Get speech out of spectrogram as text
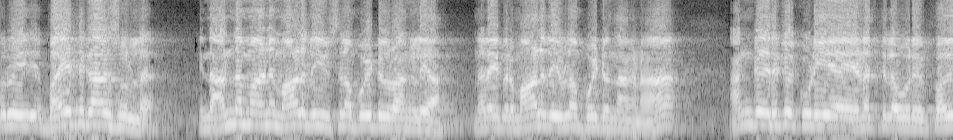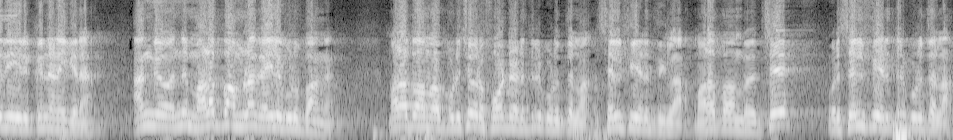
ஒரு பயத்துக்காக சொல்ல இந்த அந்தமான மாலதீவ்ஸ் எல்லாம் போயிட்டு வருவாங்க இல்லையா? நிறைய பேர் மாலதீவ் எல்லாம் போயிட்டு வந்தாங்கன்னா அங்க இருக்கக்கூடிய இடத்துல ஒரு பகுதி இருக்குன்னு நினைக்கிறேன். அங்க வந்து மலைப்பாம்புலாம் கையில கொடுப்பாங்க. மலைப்பாம்பை பிடிச்சி ஒரு ஃபோட்டோ எடுத்துட்டு கொடுத்துடலாம். செல்ஃபி எடுத்துக்கலாம். மலைப்பாம்பை வச்சு ஒரு செல்ஃபி எடுத்துட்டு கொடுத்துடலாம்.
